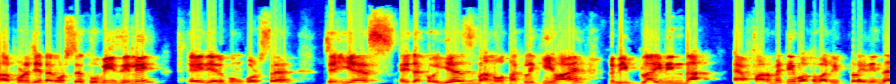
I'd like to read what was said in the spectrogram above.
তারপরে যেটা করছে খুব ইজিলি এই যে এরকম করছে যে ইয়েস এই দেখো ইয়েস বা নো থাকলে কি হয়? রিপ্লাই ইন দা অ্যাফার্মেটিভ অথবা রিপ্লাই ইন দা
